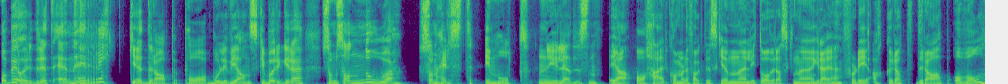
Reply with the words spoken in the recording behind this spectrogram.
og beordret en rekke drap på bolivianske borgere som sa noe som helst imot den nye ledelsen. Ja, og her kommer det faktisk en litt overraskende greie. Fordi akkurat drap og vold,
